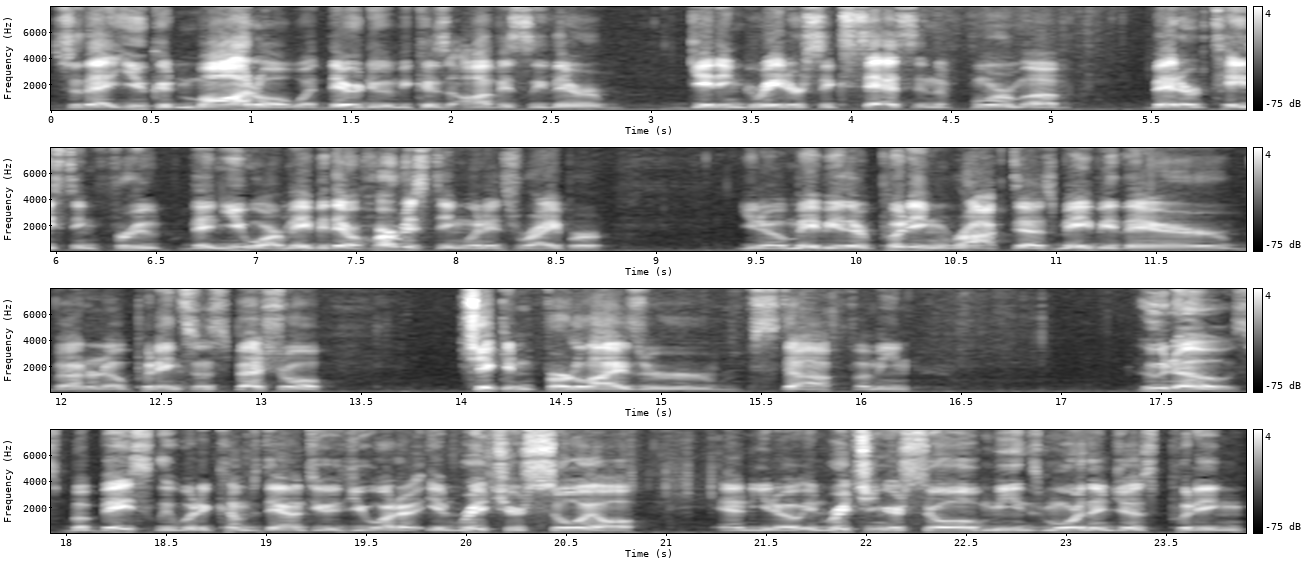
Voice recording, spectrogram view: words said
So that you could model what they're doing because obviously they're getting greater success in the form of better tasting fruit than you are. Maybe they're harvesting when it's riper. You know, maybe they're putting rock dust. Maybe they're, I don't know, putting some special chicken fertilizer stuff. I mean, who knows? But basically, what it comes down to is you want to enrich your soil. And, you know, enriching your soil means more than just putting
